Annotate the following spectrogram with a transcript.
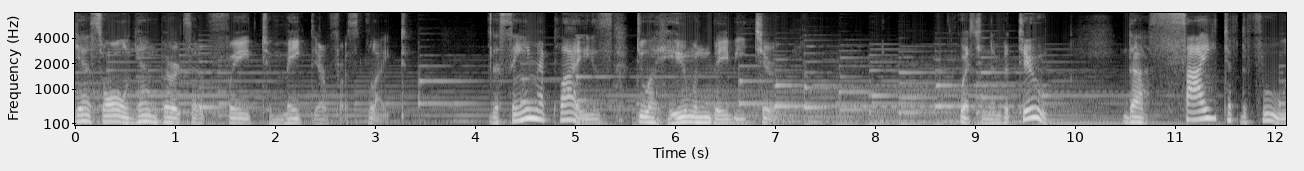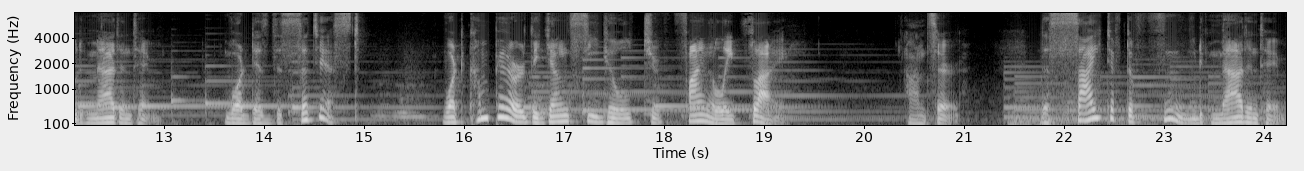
Yes, all young birds are afraid to make their first flight. The same applies to a human baby too. Question number two. The sight of the food maddened him. What does this suggest? What compared the young seagull to finally fly? Answer. The sight of the food maddened him.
